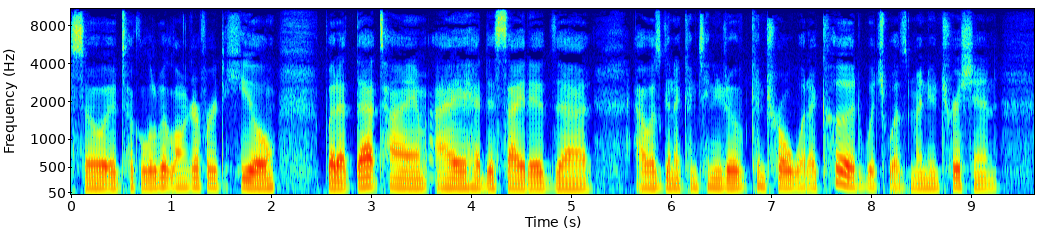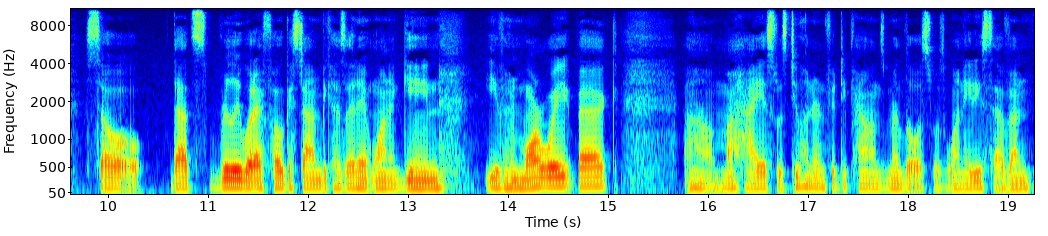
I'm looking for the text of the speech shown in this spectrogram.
so it took a little bit longer for it to heal. But at that time, I had decided that I was going to continue to control what I could, which was my nutrition. So that's really what I focused on because I didn't want to gain even more weight back. Um, my highest was 250 pounds, my lowest was 187.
